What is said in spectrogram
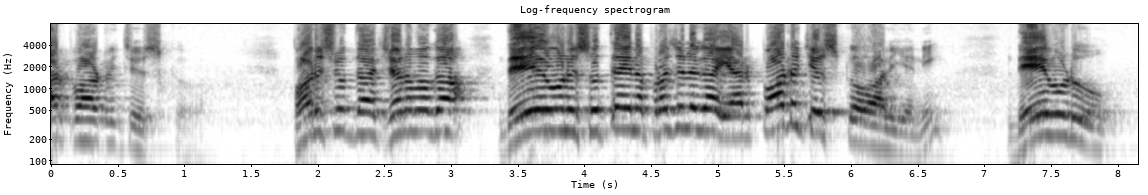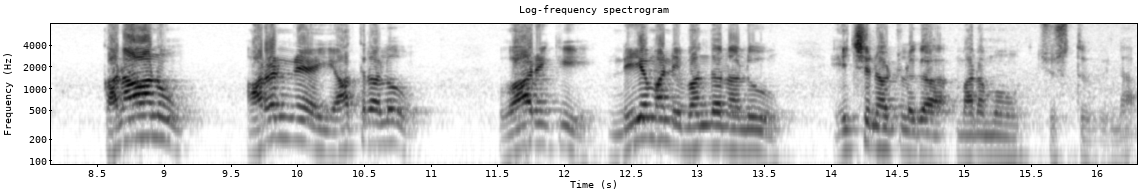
ఏర్పాటు చేసుకోవాలి. పరిశుద్ధ జనముగా దేవుని సొత్తైన ప్రజలుగా ఏర్పాటు చేసుకోవాలి అని దేవుడు కణాను అరణ్య యాత్రలో వారికి నియమ నిబంధనలు ఇచ్చినట్లుగా మనము చూస్తూ విన్నాం.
